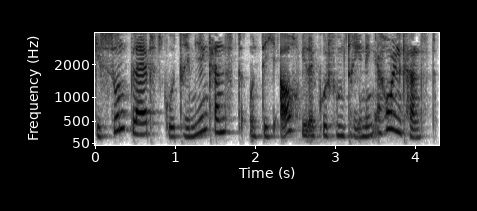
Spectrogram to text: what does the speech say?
gesund bleibst, gut trainieren kannst und dich auch wieder gut vom Training erholen kannst.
